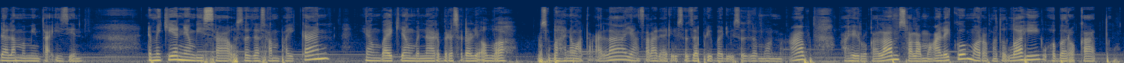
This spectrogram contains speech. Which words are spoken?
dalam meminta izin. Demikian yang bisa Ustazah sampaikan. Yang baik yang benar berasal dari Allah Subhanahu wa taala, yang salah dari Ustazah pribadi Ustazah mohon maaf. Akhirul kalam. Assalamualaikum warahmatullahi wabarakatuh.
